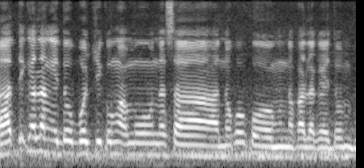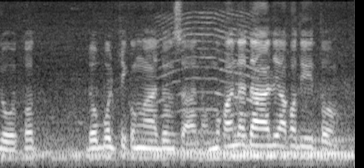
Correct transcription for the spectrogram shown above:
At ika lang, i-double check ko nga muna sa ano ko kung nakalagay doon Bluetooth. Double check ko nga doon sa ano. Mukhang nadali ako dito.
